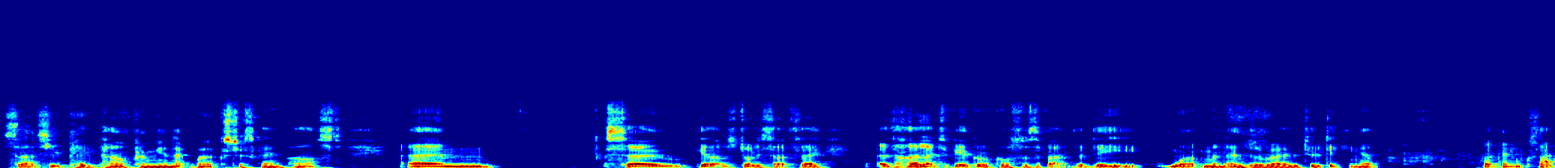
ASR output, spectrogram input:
So that's UK Power Premier Networks just going past. Um, so yeah, that was jolly start today. Uh, the highlight of yoga, of course, was the fact that the workmen over the road were digging up what it looks like.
